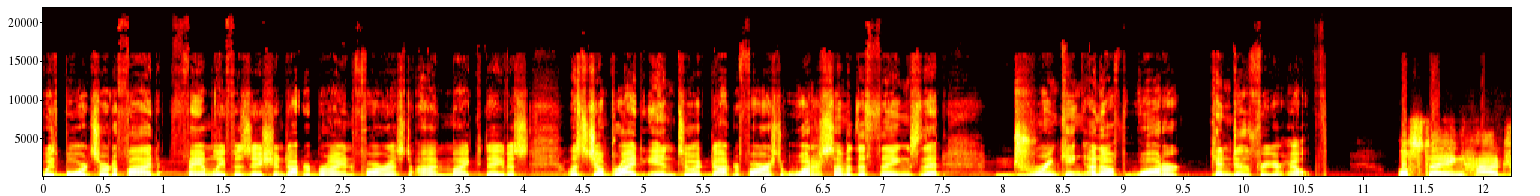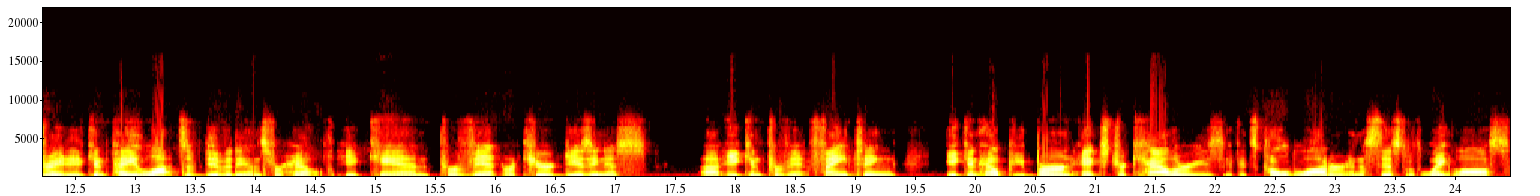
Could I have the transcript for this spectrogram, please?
with board certified family physician Dr. Brian Forrest. I'm Mike Davis. Let's jump right into it, Dr. Forrest. What are some of the things that drinking enough water can do for your health? Well, staying hydrated can pay lots of dividends for health. It can prevent or cure dizziness. Uh, it can prevent fainting. It can help you burn extra calories if it's cold water and assist with weight loss.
